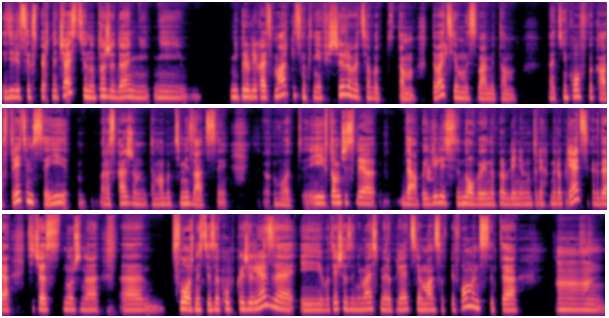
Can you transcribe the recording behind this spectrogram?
делиться экспертной частью, но тоже, да, не, не, не привлекать маркетинг, не афишировать, а вот там, давайте мы с вами там Э, Тинькофф ВК встретимся и расскажем там об оптимизации. Э, вот. И в том числе, да, появились новые направления внутренних мероприятий, когда сейчас нужно э, сложности закупкой железа. И вот я сейчас занимаюсь мероприятием Months of Performance. Это м-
